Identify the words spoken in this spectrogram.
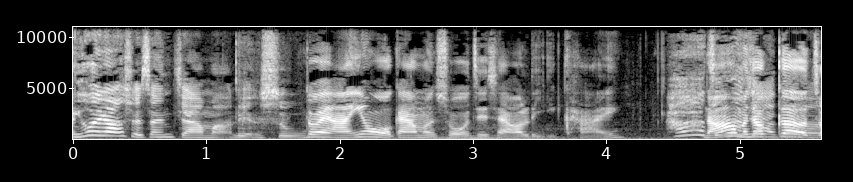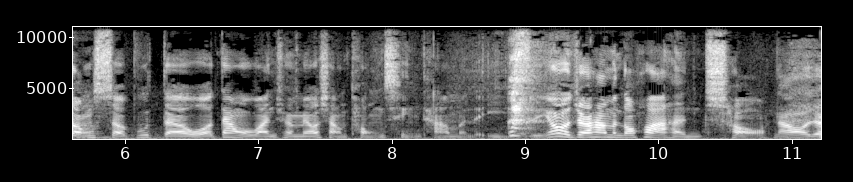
你会让学生加吗？脸书？对啊，因为我跟他们说我接下来要离开，啊然后他们就各种舍不得我，但我完全没有想同情他们的意思，因为我觉得他们都画很丑，然后我就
